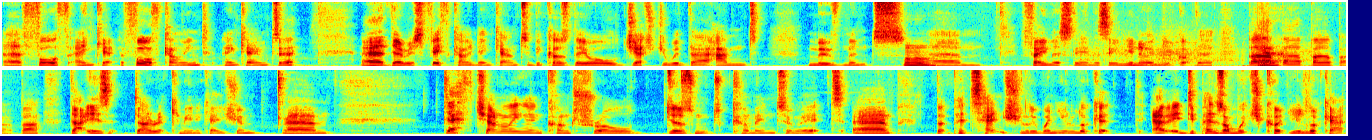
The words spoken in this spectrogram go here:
a fourth enca- fourth kind encounter. Uh, there is fifth kind encounter because they all gesture with their hand movements, Mm. um, famously in the scene. You know, and you've got the ba Yeah. ba ba ba ba. That is direct communication. Um, death channeling and control doesn't come into it, um, but potentially when you look at uh, it depends on which cut you look at.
